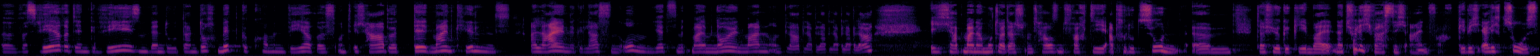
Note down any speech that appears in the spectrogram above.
äh, was wäre denn gewesen, wenn du dann doch mitgekommen wärst und ich habe den, mein Kind alleine gelassen, um jetzt mit meinem neuen Mann und bla bla bla bla bla bla ich habe meiner Mutter da schon tausendfach die Absolution ähm, dafür gegeben, weil natürlich war es nicht einfach, gebe ich ehrlich zu. Es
